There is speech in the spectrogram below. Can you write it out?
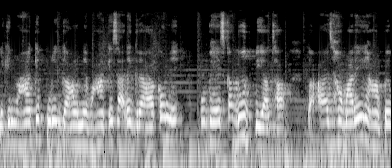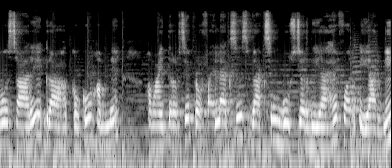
लेकिन वहाँ के पूरे गाँव ने, वहाँ के सारे ग्राहकों ने वो भैंस का दूध पिया था। तो आज हमारे यहाँ पे वो सारे ग्राहकों को हमने हमारी तरफ से प्रोफाइल एक्सेस वैक्सीन बूस्टर दिया है for A R V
